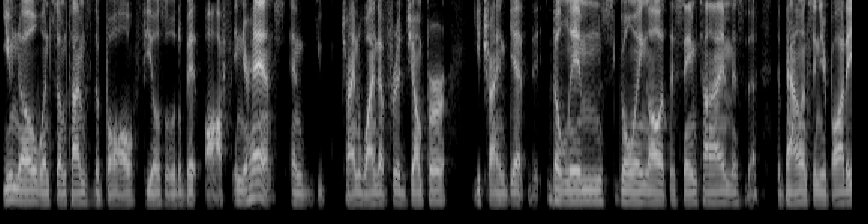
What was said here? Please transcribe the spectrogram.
You know when sometimes the ball feels a little bit off in your hands, and you try and wind up for a jumper. You try and get the, limbs going all at the same time as the the balance in your body,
